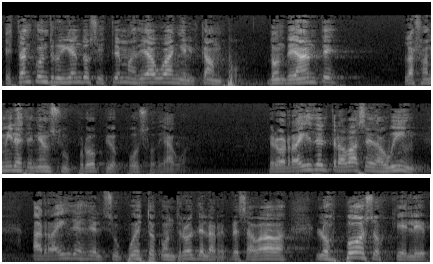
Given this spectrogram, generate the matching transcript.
están construyendo sistemas de agua en el campo, donde antes las familias tenían su propio pozo de agua. Pero a raíz del trabajo de Dawin, a raíz desde el supuesto control de la represa Baba, los pozos que le,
